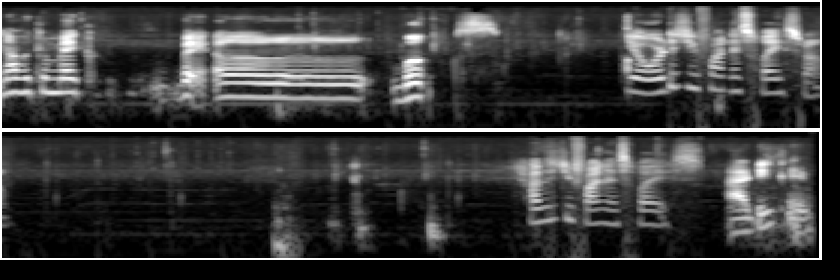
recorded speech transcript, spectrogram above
Now we can make. Ba- uh, books. Yo, where did you find this place from? How did you find this place? I DK.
